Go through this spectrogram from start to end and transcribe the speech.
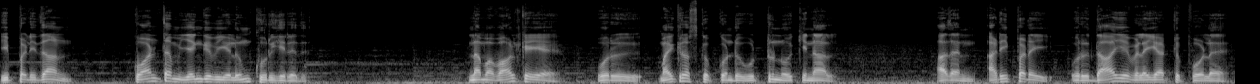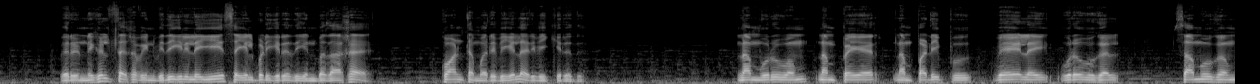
இப்படிதான் குவாண்டம் இயங்குவியலும் கூறுகிறது. நம்ம வாழ்க்கையை ஒரு மைக்ரோஸ்கோப் கொண்டு உற்று நோக்கினால் அதன் அடிப்படை ஒரு தாய விளையாட்டு போல வெறு நிகழ்த்தகவின் விதிகளிலேயே செயல்படுகிறது என்பதாக குவாண்டம் அறிவியல் அறிவிக்கிறது. நம் உருவம் நம் பெயர் நம் படிப்பு வேலை உறவுகள் சமூகம்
